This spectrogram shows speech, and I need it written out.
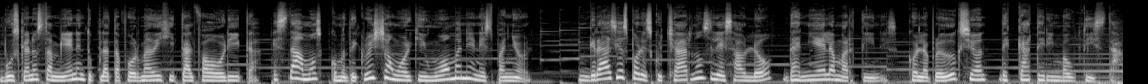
Búscanos también en tu plataforma digital favorita. Estamos como The Christian Working Woman en español. Gracias por escucharnos, les habló Daniela Martínez, con la producción de Catherine Bautista.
